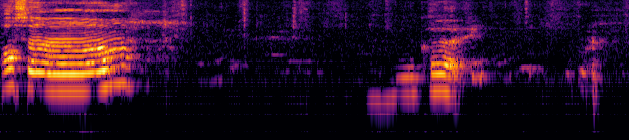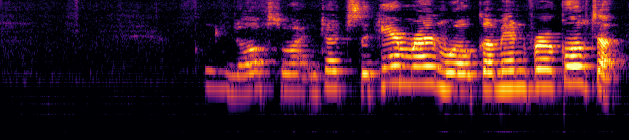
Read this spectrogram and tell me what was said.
awesome. Okay. Cleaned off so I can touch the camera and we'll come in for a close-up.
